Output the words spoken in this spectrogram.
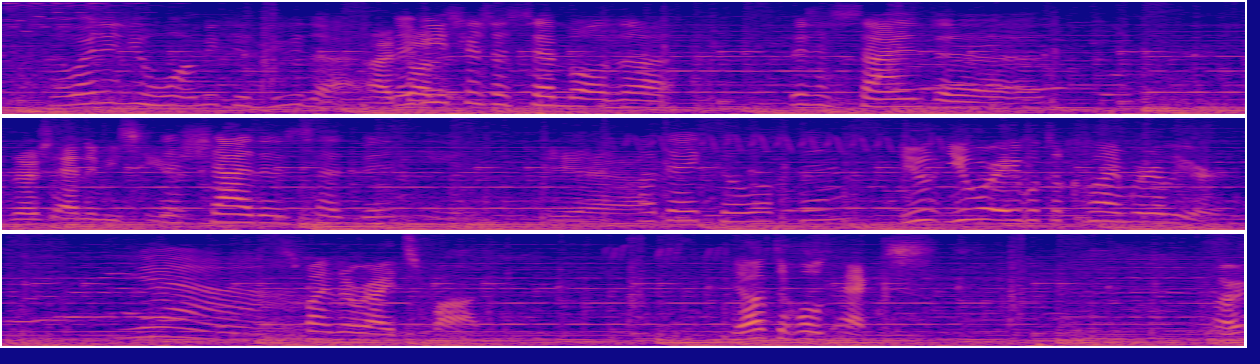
So why did you want me to do that? I Maybe thought it's it- just a symbol that just a sign the There's enemies here. the shadows have been here. How Yeah. do I go up there? You you were able to climb earlier. Yeah. Let's find the right spot. You have to hold X. Or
